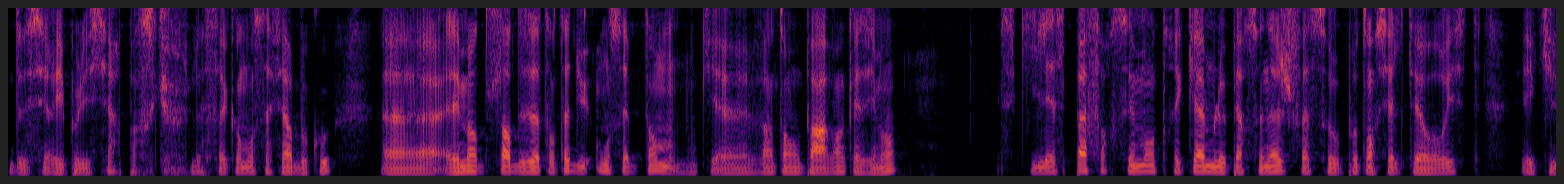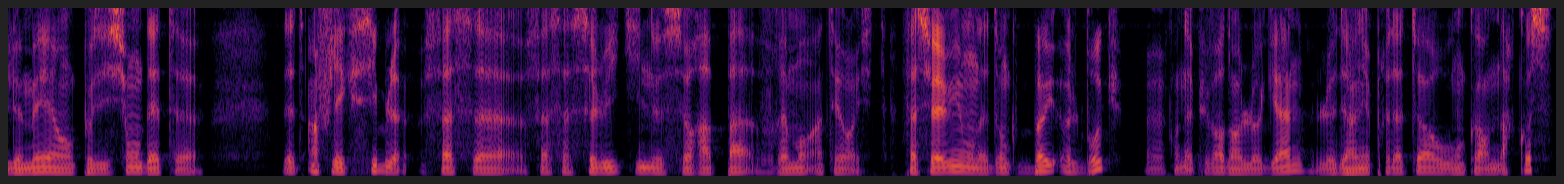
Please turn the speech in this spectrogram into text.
de séries policières, parce que là, ça commence à faire beaucoup. elle est morte lors des attentats du 11 septembre, donc il y a 20 ans auparavant quasiment ce qui laisse pas forcément très calme le personnage face au potentiel terroriste et qui le met en position d'être d'être inflexible face à, face à celui qui ne sera pas vraiment un terroriste. Face à lui, on a donc Boy Holbrook, euh, qu'on a pu voir dans Logan, le dernier Predator ou encore Narcos,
